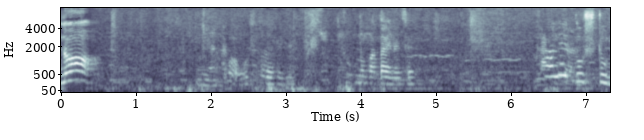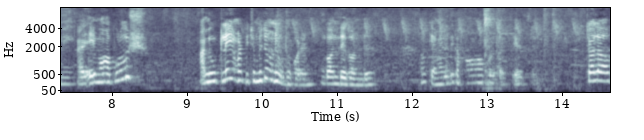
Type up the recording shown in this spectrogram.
নো। শুকনো পাতা এনেছে। দুষ্টুমি। আর এই মহাপুরুষ আমি উঠলেই আমার পিছন পিছন উনি উঠে পড়েন গন্ধে গন্ধে। ক্যামেরা দিকে করে তাকিয়ে আছে। চলো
